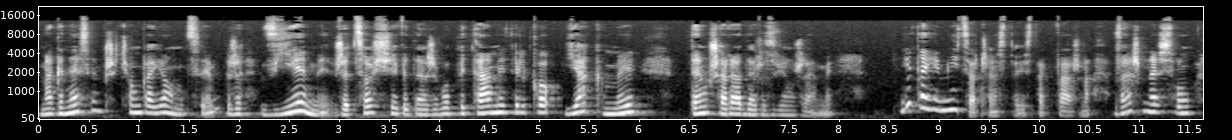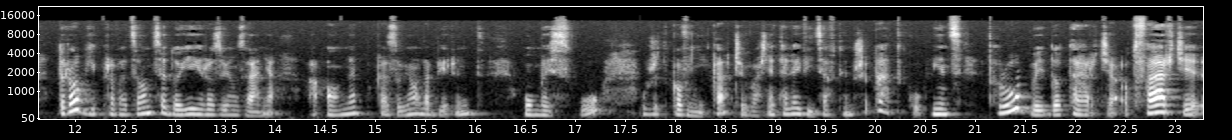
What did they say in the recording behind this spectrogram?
magnesem przyciągającym, że wiemy, że coś się wydarzyło, pytamy tylko, jak my tę szaradę rozwiążemy. Nie tajemnica często jest tak ważna. Ważne są drogi prowadzące do jej rozwiązania, a one pokazują labirynt umysłu użytkownika, czy właśnie telewidza w tym przypadku. Więc próby dotarcia, otwarcie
